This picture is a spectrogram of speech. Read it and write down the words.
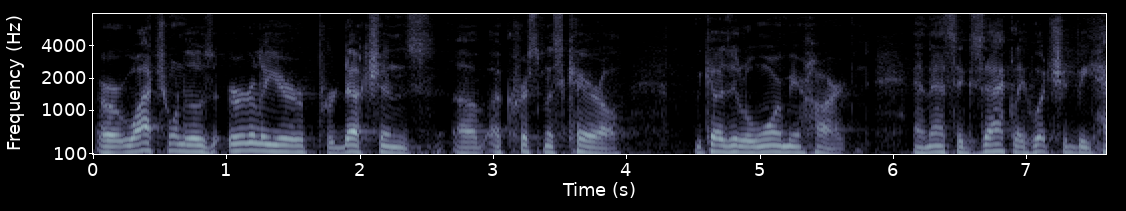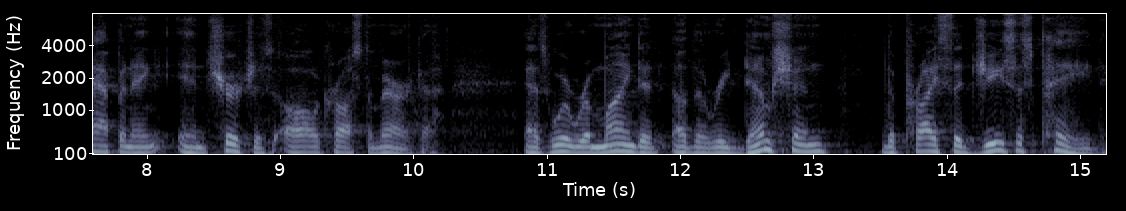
or watch one of those earlier productions of A Christmas Carol because it'll warm your heart. And that's exactly what should be happening in churches all across America as we're reminded of the redemption, the price that Jesus paid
